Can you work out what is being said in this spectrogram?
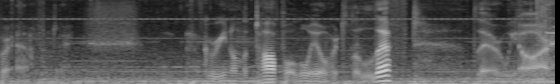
we're after. Green on the top, all the way over to the left. There we are.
